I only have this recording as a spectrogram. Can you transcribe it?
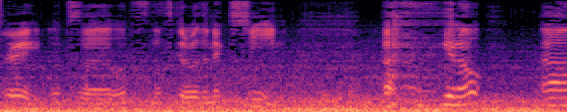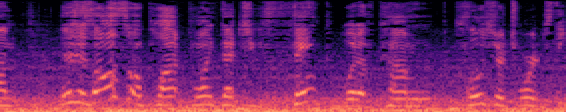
great. Let's uh, let's let's go to the next scene. Uh, you know, um, this is also a plot point that you think would have come closer towards the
